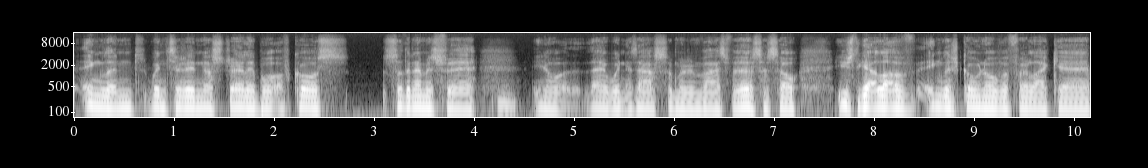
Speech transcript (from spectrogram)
England, winter in Australia, but of course, Southern Hemisphere. Mm. you know, their winter's our summer and vice versa. So used to get a lot of English going over for like uh,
